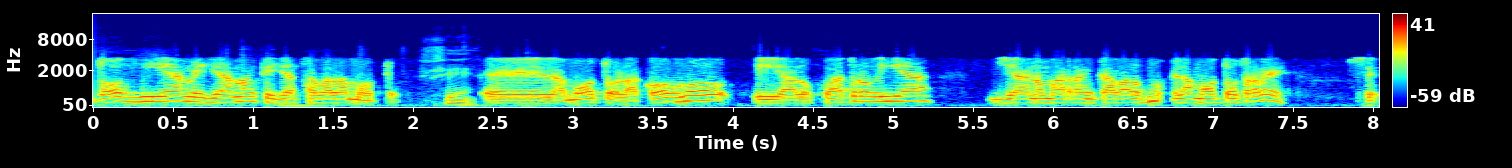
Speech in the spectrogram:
dos días me llaman que ya estaba la moto. Sí. Eh, la moto la cojo y a los cuatro días ya no me arrancaba la- moto otra vez. Se-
